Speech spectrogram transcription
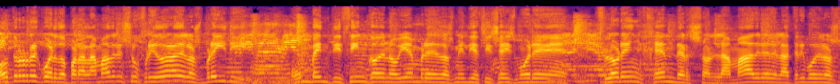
Otro recuerdo para la madre sufridora de los Brady. Un 25 de noviembre de 2016 muere Floren Henderson, la madre de la tribu de los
